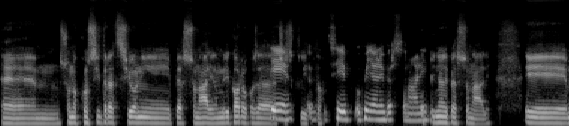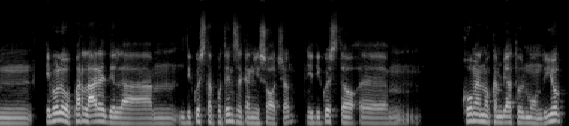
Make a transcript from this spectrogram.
ehm, sono considerazioni personali, non mi ricordo cosa c'è Sì, scritto. sì, opinioni personali. Opinioni personali. E, mh, e volevo parlare della, mh, di questa potenza che hanno i social e di questo ehm, come hanno cambiato il mondo. Io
